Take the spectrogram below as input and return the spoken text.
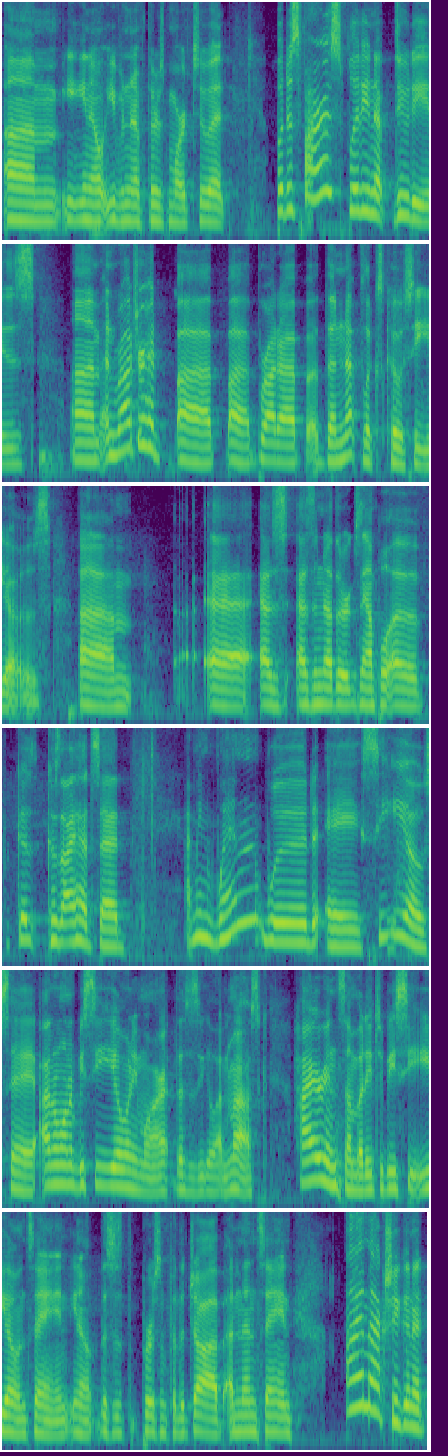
um, you know, even if there's more to it. But as far as splitting up duties, um, and Roger had uh, uh, brought up the Netflix co CEOs um, uh, as as another example of because I had said, I mean, when would a CEO say, "I don't want to be CEO anymore"? This is Elon Musk hiring somebody to be CEO and saying, you know, this is the person for the job, and then saying, "I'm actually going to,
